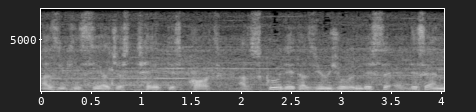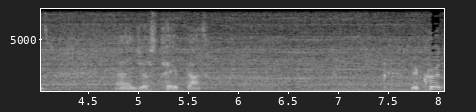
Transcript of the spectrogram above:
As you can see I just taped this part. I've screwed it as usual in this this end and just taped that. You could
